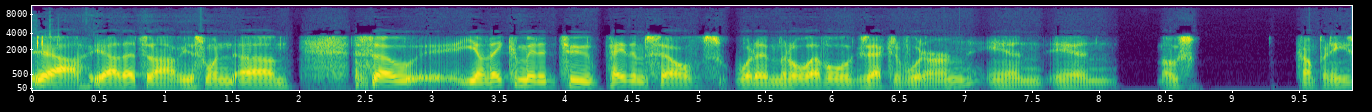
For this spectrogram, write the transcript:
Yeah, yeah, that's an obvious one. Um, so you know they committed to pay themselves what a middle level executive would earn in in most companies,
